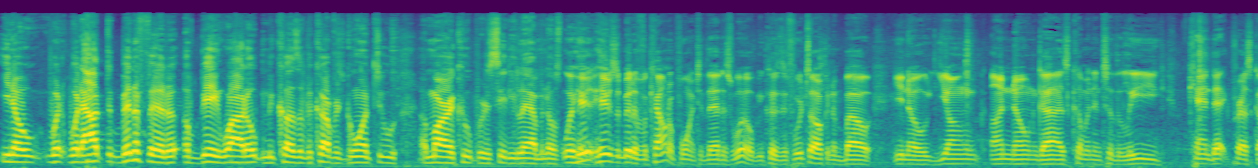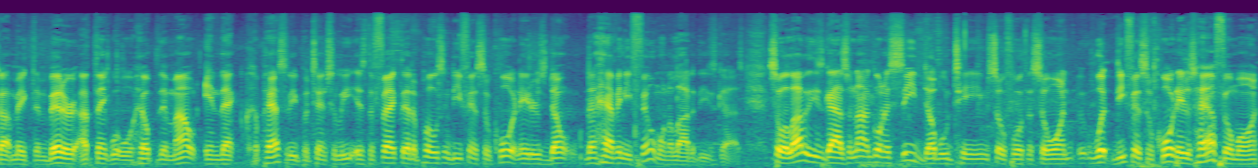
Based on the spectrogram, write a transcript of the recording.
you know w- without the benefit of, of being wide open because of the coverage going to Amari Cooper and CeeDee Lamb and those. Well, here, here's a bit of a counterpoint to that as well, because if we're talking about you know young unknown guys coming into the league league. Can Dak Prescott make them better? I think what will help them out in that capacity potentially is the fact that opposing defensive coordinators don't have any film on a lot of these guys. So a lot of these guys are not going to see double teams, so forth and so on. What defensive coordinators have film on,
